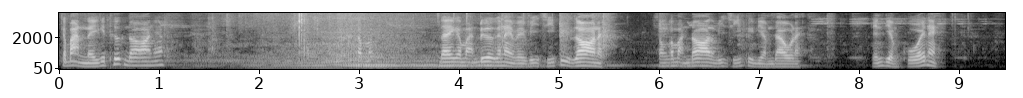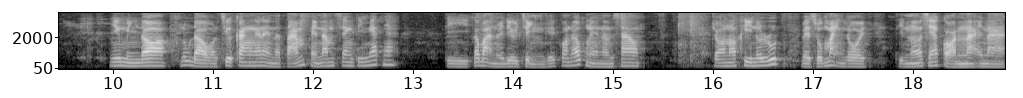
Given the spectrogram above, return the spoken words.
Các bạn lấy cái thước đo nhé. Đây, các bạn đưa cái này về vị trí tự do này. Xong các bạn đo vị trí từ điểm đầu này đến điểm cuối này. Như mình đo lúc đầu chưa căng cái này là 8,5 cm nhé thì các bạn phải điều chỉnh cái con ốc này làm sao cho nó khi nó rút về số mạnh rồi thì nó sẽ còn lại là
